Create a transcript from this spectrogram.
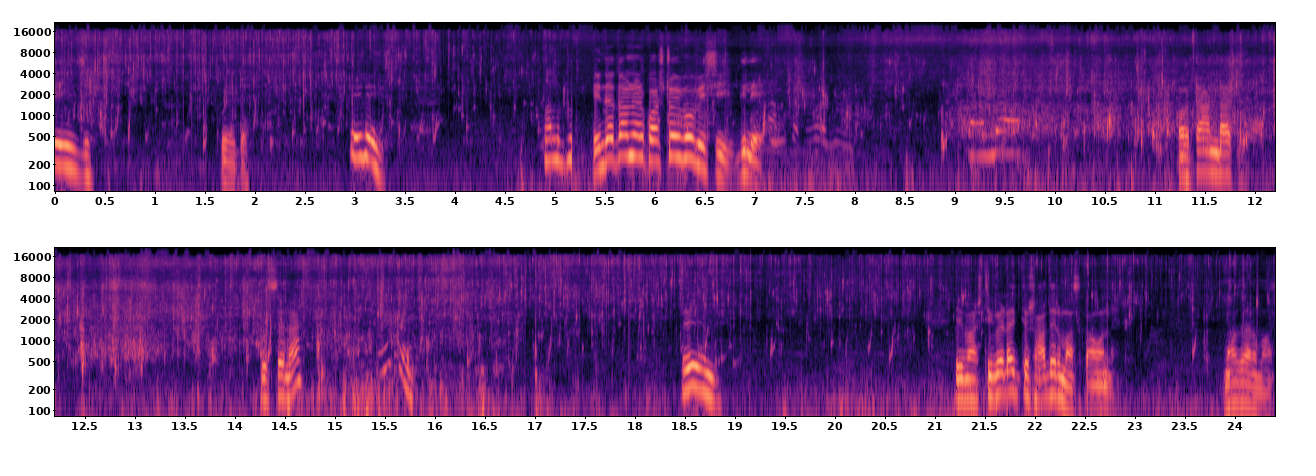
এই যে। কইটা এই রে তাহলে এটা তো আপনার কষ্ট হইব বেশি দিলে। ও ঠান্ডা বুঝছে না? এই এই মাছটি বেটাই তো স্বাদের মাছ কামানের। মজার মাছ।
